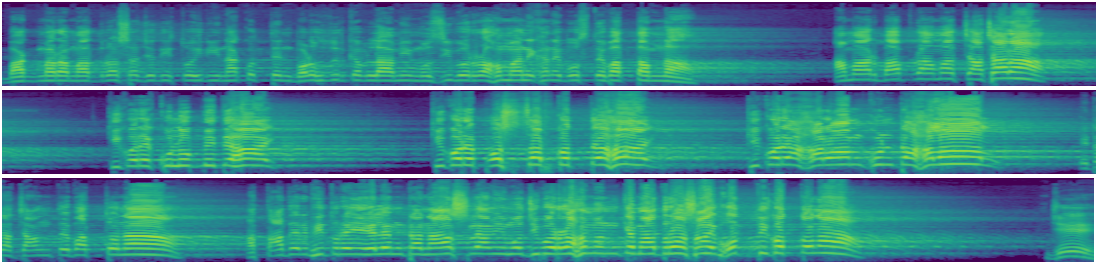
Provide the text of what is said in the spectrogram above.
বাগমারা মাদ্রাসা যদি তৈরি না করতেন, বড় হুজুর কাবলা, আমি মুজিবুর রহমান এখানে বসতে পারতাম না। আমার বাপরা, আমার চাচারা, কি করে কুলুপ নিতে হয়? কি করে প্রস্তাব করতে হয়? কি করে হারাম কোনটা হালাল? এটা জানতে পারতো না। আর তাদের ভিতরে এই এলেমটা না আসলে আমি মুজিবুর রহমানকে মাদ্রাসায় ভর্তি করতো না। যে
